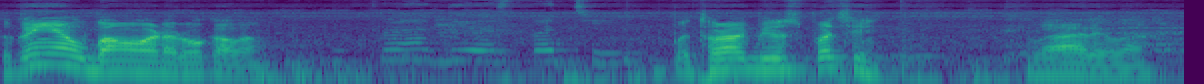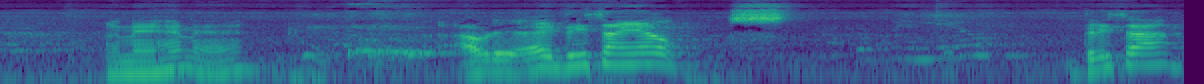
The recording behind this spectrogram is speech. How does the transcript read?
તો કઈ આવું બામાવાળા રોકાવા? થોડાક દિવસ પછી. પ- થોડાક દિવસ પછી? વાહ રે વાહ. અને હે ને આપણે એ ત્રિષા અહીં આવ. ત્રિષા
